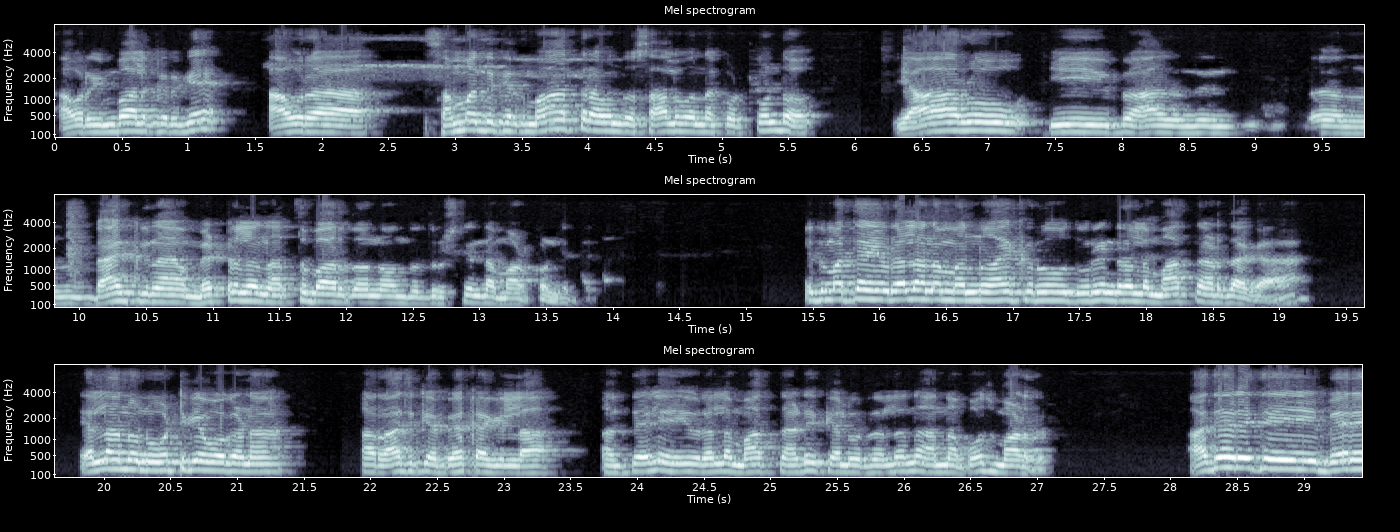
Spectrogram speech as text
ಅವರ ಹಿಂಬಾಲಕರಿಗೆ, ಅವರ ಸಂಬಂಧಿಕರಿಗೆ ಮಾತ್ರ ಒಂದು ಸಾಲವನ್ನು ಕೊಟ್ಕೊಂಡು ಯಾರು ಈ ಬ್ಯಾಂಕಿನ ಮೆಟ್ರಲನ್ನು ಹತ್ತಬಾರದು ಅನ್ನೋ ಒಂದು ದೃಷ್ಟಿಯಿಂದ ಮಾಡ್ಕೊಂಡಿದ್ದೆ. ಇದು ಮತ್ತೆ ಇವರೆಲ್ಲ ನಮ್ಮ ನಾಯಕರು ದೂರೇಂದ್ರೆಲ್ಲ ಮಾತನಾಡಿದಾಗ ಎಲ್ಲಾನು ಒಟ್ಟಿಗೆ ಹೋಗೋಣ, ಆ ರಾಜಕೀಯ ಬೇಕಾಗಿಲ್ಲ ಅಂತೇಳಿ ಇವರೆಲ್ಲ ಮಾತನಾಡಿ ಕೆಲವ್ರನ್ನೆಲ್ಲ ಅನ್ನಪೋಸ್ ಮಾಡಿದ್ರು. ಅದೇ ರೀತಿ ಬೇರೆ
